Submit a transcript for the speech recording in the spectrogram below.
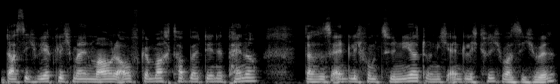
dass ich wirklich mein Maul aufgemacht habe bei denen Penner, dass es endlich funktioniert und ich endlich kriege, was ich will.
